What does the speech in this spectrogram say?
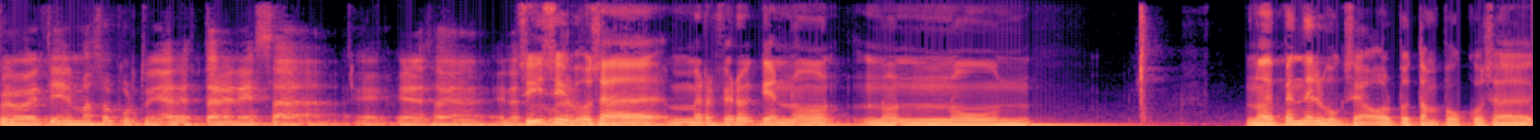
Pero tienen más oportunidad de estar en esa... eh, En esa en ese Sí, sí, lugar. o sea, me refiero a que no, no, no, no depende del boxeador, pero tampoco, o sea,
